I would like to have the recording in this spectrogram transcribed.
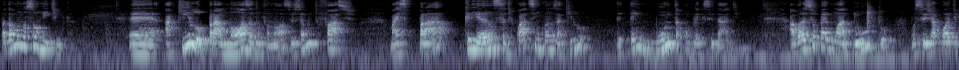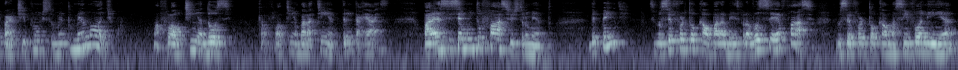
para dar uma noção rítmica. É, aquilo para nós adultos, fala, nossa, isso é muito fácil. Mas para criança de 4, 5 anos, aquilo tem muita complexidade. Agora, se eu pego um adulto, você já pode partir para um instrumento melódico. Uma flautinha doce, aquela flautinha baratinha, 30 reais. Parece ser muito fácil o instrumento. Depende. Se você for tocar o parabéns para você, é fácil. Se você for tocar uma sinfonia,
